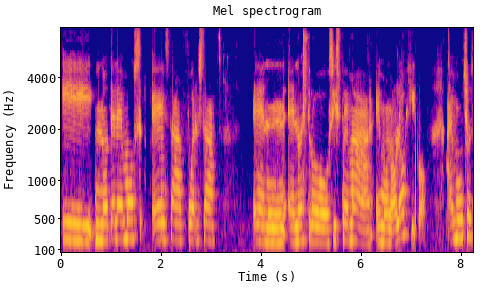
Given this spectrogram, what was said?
y no tenemos esa fuerza en, en, nuestro sistema inmunológico. Hay muchos,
